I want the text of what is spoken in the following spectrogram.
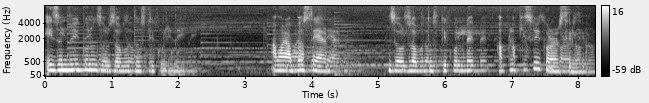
এই জন্যই কোনো জোর জবরদস্তি করি নাই। আমার আব্বা চেয়ারম্যান। জোর জবরদস্তি করলে আপনার কিছুই করার ছিল না।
